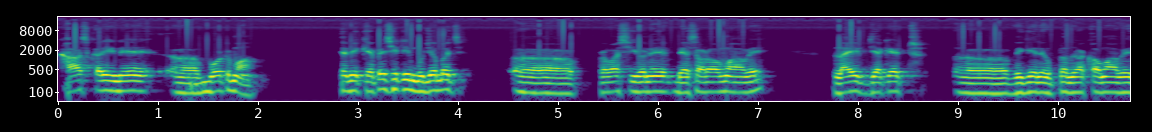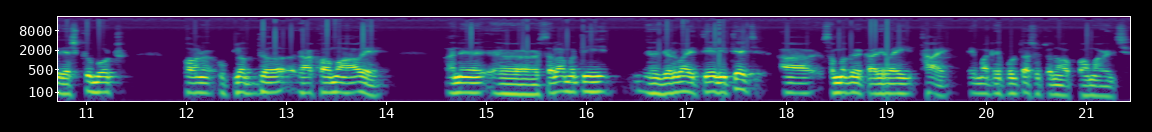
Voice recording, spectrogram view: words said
ખાસ કરીને બોટમાં તેની કેપેસિટી મુજબ જ પ્રવાસીઓને બેસાડવામાં આવે લાઈફ જેકેટ વગેરે ઉપલબ્ધ રાખવામાં આવે, રેસ્ક્યુ બોટ પણ ઉપલબ્ધ રાખવામાં આવે અને સલામતી જળવાય તે રીતે જ આ સમગ્ર કાર્યવાહી થાય તે માટે પૂરતા સૂચનો આપવામાં આવેલ છે.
